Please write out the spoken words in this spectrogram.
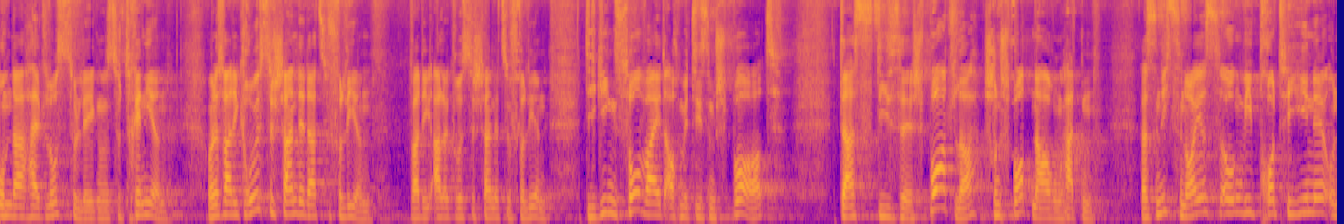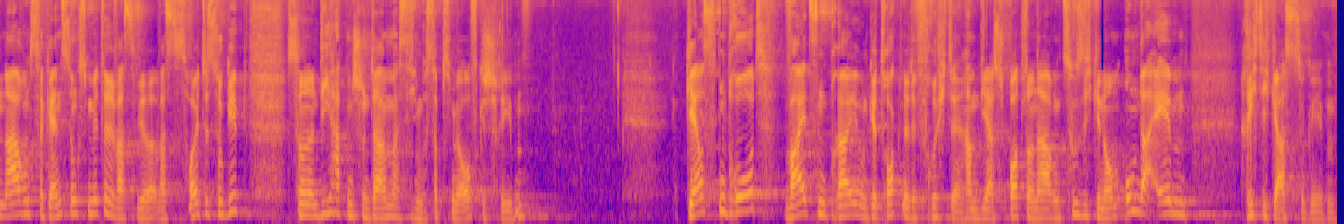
um da halt loszulegen und zu trainieren. Und es war die größte Schande, da zu verlieren. War die allergrößte Schande zu verlieren. Die ging so weit auch mit diesem Sport, dass diese Sportler schon Sportnahrung hatten. Das ist nichts Neues irgendwie, Proteine und Nahrungsergänzungsmittel, was, wir, was es heute so gibt, sondern die hatten schon damals, ich habe es mir aufgeschrieben, Gerstenbrot, Weizenbrei und getrocknete Früchte haben die als Sportlernahrung zu sich genommen, um da eben richtig Gas zu geben.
